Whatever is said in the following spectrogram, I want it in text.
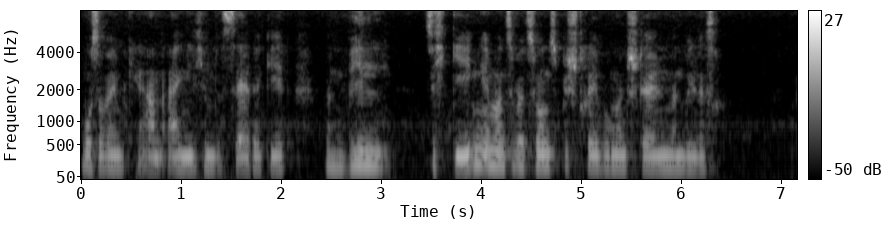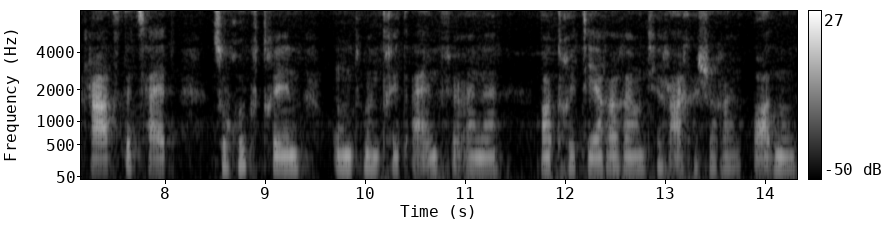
wo es aber im Kern eigentlich um dasselbe geht. Man will sich gegen Emanzipationsbestrebungen stellen, man will das Rad der Zeit zurückdrehen und man tritt ein für eine autoritärere und hierarchischere Ordnung,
